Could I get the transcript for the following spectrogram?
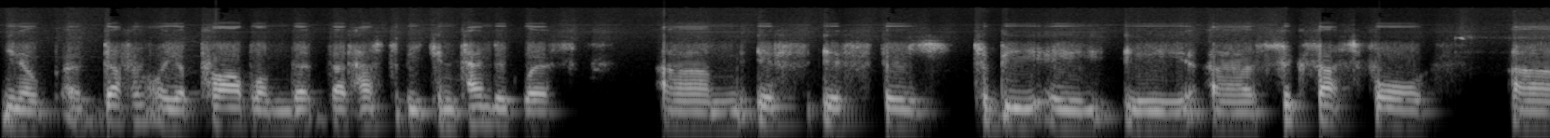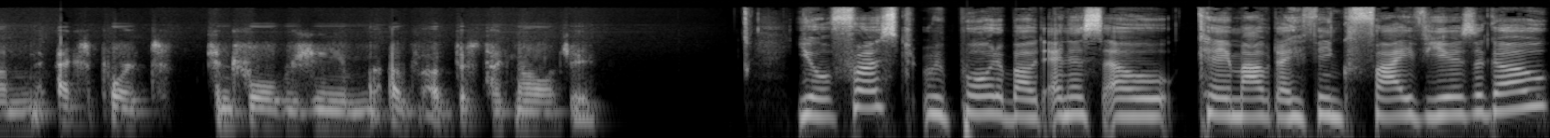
you know, uh, definitely a problem that, that has to be contended with um, if, if there's to be a, a, a successful um, export control regime of, of this technology. Your first report about NSO came out, I think, five years ago,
